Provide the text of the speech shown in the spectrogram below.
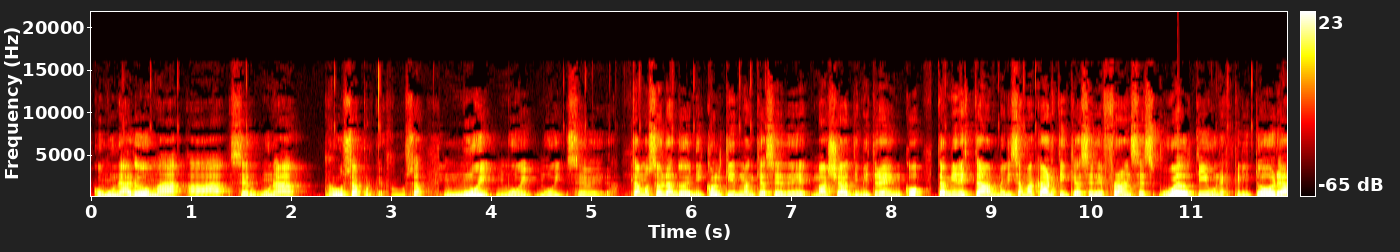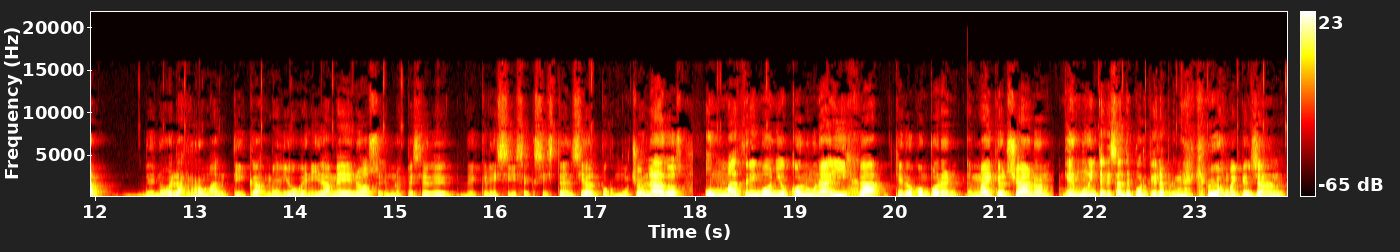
como un aroma a ser una rusa, porque es rusa, muy, muy, muy severa. Estamos hablando de Nicole Kidman, que hace de Masha Dimitrenko. También está Melissa McCarthy, que hace de Frances Welty, una escritora de novelas románticas medio venida menos, en una especie de, crisis existencial por muchos lados. Un matrimonio con una hija que lo componen Michael Shannon, que es muy interesante porque es la primera vez que veo a Michael Shannon,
